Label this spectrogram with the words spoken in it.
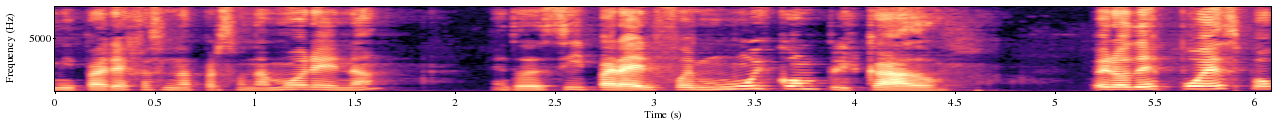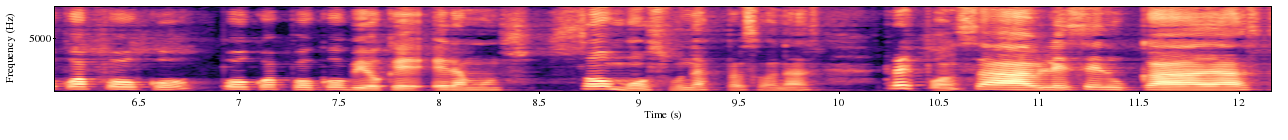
mi pareja es una persona morena, entonces sí, para él fue muy complicado. Pero después, poco a poco, poco a poco vio que éramos, somos unas personas responsables, educadas,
